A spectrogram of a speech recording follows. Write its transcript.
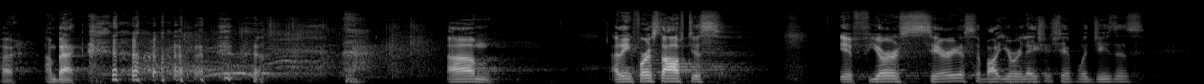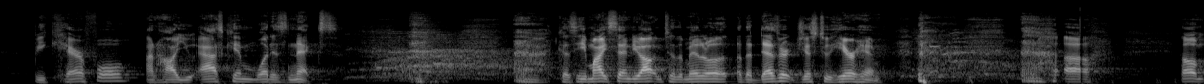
All right, I'm back. um, I think first off, just if you're serious about your relationship with Jesus, be careful on how you ask him what is next. Because he might send you out into the middle of the desert just to hear him. uh, um,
